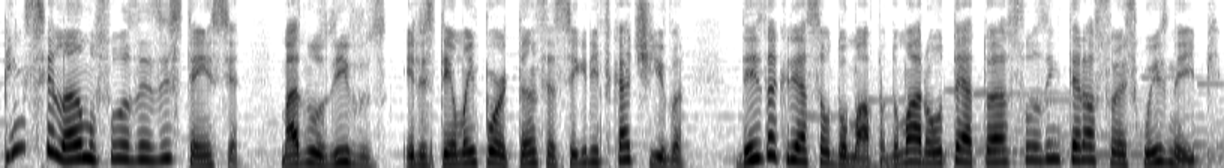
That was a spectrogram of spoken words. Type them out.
pincelamos suas existência, mas nos livros eles têm uma importância significativa, desde a criação do mapa do Maroto até as suas interações com Snape.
